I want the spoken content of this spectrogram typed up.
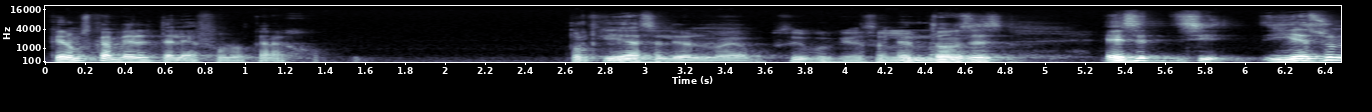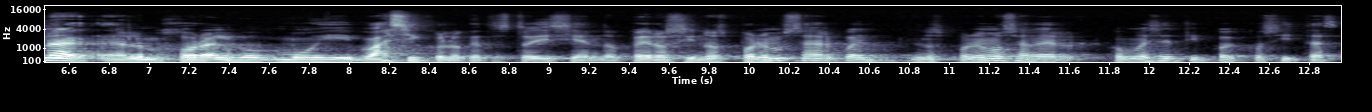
Queremos cambiar el teléfono, carajo. Porque ya salió el nuevo. Sí, porque ya salió el nuevo. Entonces, ese, y es una, a lo mejor algo muy básico lo que te estoy diciendo, pero si nos ponemos a ver, nos ponemos a ver como ese tipo de cositas,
